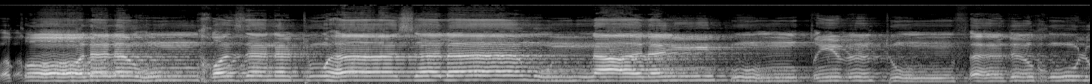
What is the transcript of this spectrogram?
وقال لهم خزنتها سلام عليكم طبتم فادخلوها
